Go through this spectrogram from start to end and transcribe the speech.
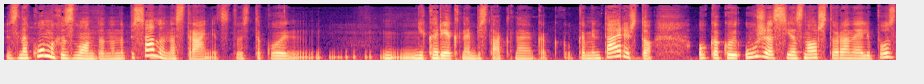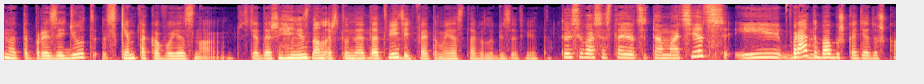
знакомых из Лондона написал иностранец, то есть такой некорректное, бестактное как комментарий, что «О, какой ужас, я знал, что рано или поздно это произойдет с кем-то, кого я знаю». То есть я даже я не знала, что на это ответить, поэтому я оставила без ответа. То есть у вас остается там отец и... Брат и бабушка, дедушка.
